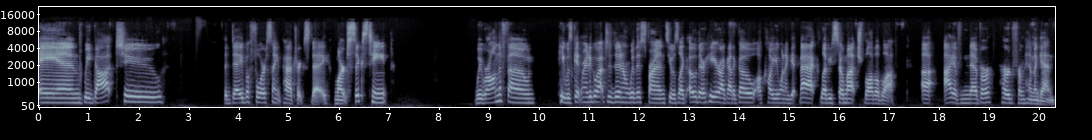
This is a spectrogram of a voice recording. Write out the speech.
And we got to the day before St. Patrick's Day, March 16th. We were on the phone. He was getting ready to go out to dinner with his friends. He was like, Oh, they're here. I got to go. I'll call you when I get back. Love you so much. Blah, blah, blah. Uh, I have never heard from him again.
